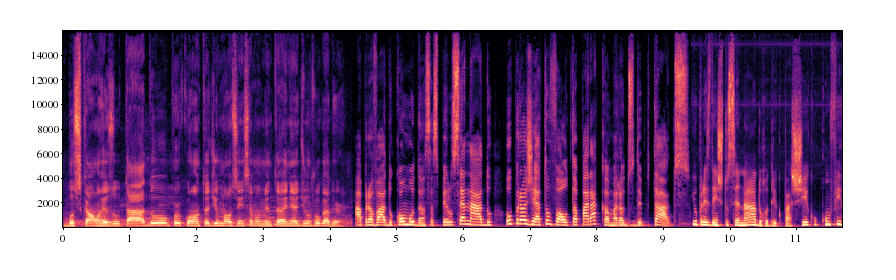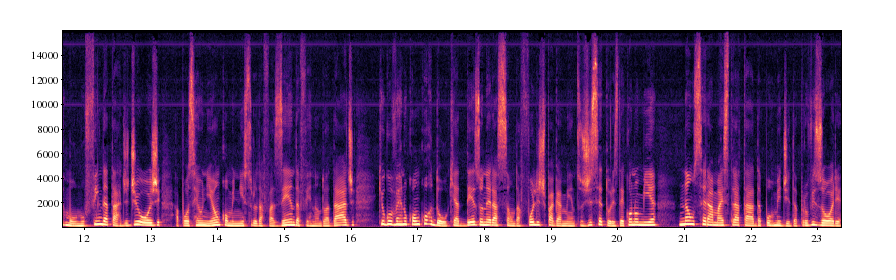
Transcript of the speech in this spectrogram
buscar um resultado por conta de uma ausência momentânea de um julgador. Aprovado com mudanças pelo Senado, o projeto volta para a Câmara dos Deputados. E o presidente do Senado, Rodrigo Pacheco, confirmou no fim da tarde de hoje, após reunião com o ministro da Fazenda, Fernando Haddad, que o governo concordou que a desoneração da folha de pagamentos de setores da economia não será mais tratada por medida provisória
